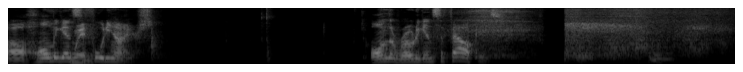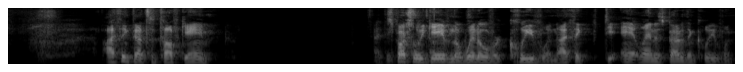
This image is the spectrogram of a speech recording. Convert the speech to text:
Uh, home against Win. the 49ers. On the road against the Falcons. I think that's a tough game, I think especially we that's a tough gave them the win over Cleveland. I think the Atlanta's better than Cleveland.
